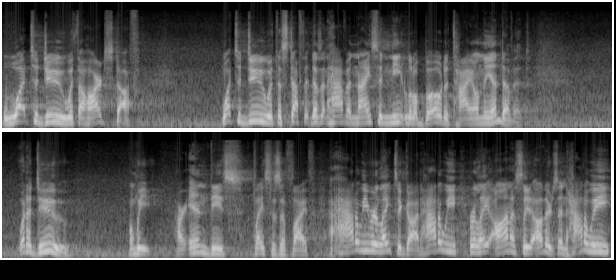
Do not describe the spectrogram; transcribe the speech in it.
what to do with the hard stuff. What to do with the stuff that doesn't have a nice and neat little bow to tie on the end of it. What to do when we are in these places of life. How do we relate to God? How do we relate honestly to others? And how do we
